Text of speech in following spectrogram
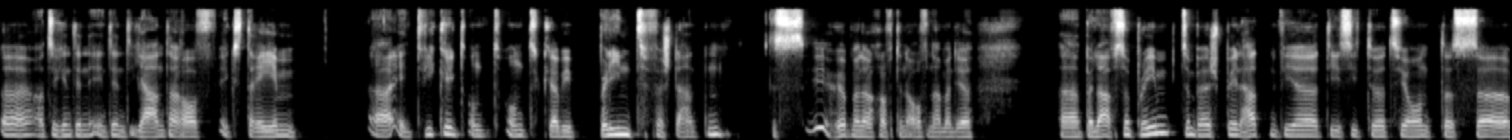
äh, hat sich in den, in den Jahren darauf extrem äh, entwickelt und, und glaube ich, blind verstanden. Das hört man auch auf den Aufnahmen. Ja. Äh, bei Love Supreme zum Beispiel hatten wir die Situation, dass, äh,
